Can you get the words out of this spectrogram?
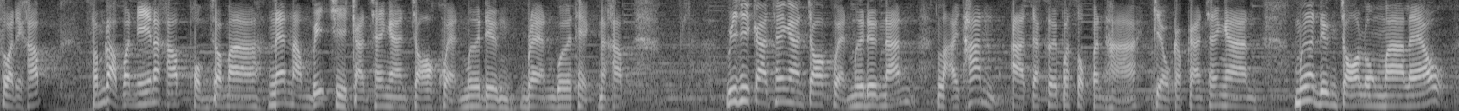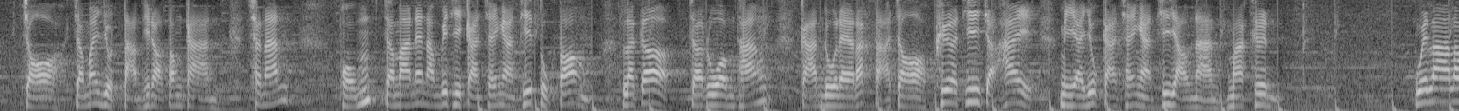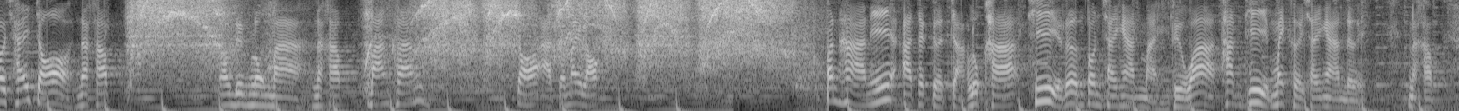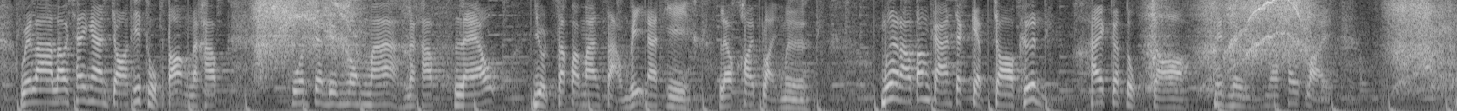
สวัสดีครับสำหรับวันนี้นะครับผมจะมาแนะนำวิธีการใช้งานจอแขวนมือดึงแบรนด์ Vertex นะครับวิธีการใช้งานจอแขวนมือดึงนั้น หลายท่านอาจจะเคยประสบปัญหาเกี่ยวกับการใช้งาน เมื่อดึงจอลงมาแล้ว จอจะไม่หยุดตามที่เราต้องการ ฉะนั้นผมจะมาแนะนำวิธีการใช้งานที่ถูกต้อง แล้วก็จะรวมทั้งการดูแลรักษาจอเพื่อที่จะให้มีอายุการใช้งานที่ยาวนานมากขึ้น เวลาเราใช้จอนะครับ เราดึงลงมานะครับ บางครั้งจออาจจะไม่ล็อกปัญหานี้อาจจะเกิดจากลูกค้าที่เริ่มต้นใช้งานใหม่ หรือว่าท่านที่ไม่เคยใช้งานเลยนะครับ เวลาเราใช้งานจอที่ถูกต้องนะครับ ควรจะดึงลงมานะครับ แล้วหยุดสักประมาณ 3 วินาที แล้วค่อยปล่อยมือ เมื่อเราต้องการจะเก็บจอขึ้น ให้กระตุกจอนิดนึงแล้วค่อยปล่อย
